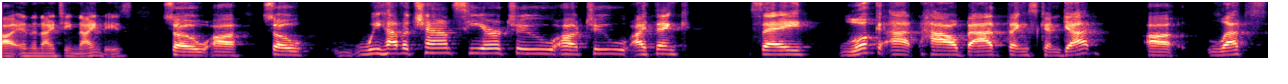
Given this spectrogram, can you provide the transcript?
uh, in the 1990s. So, uh, so we have a chance here to, uh, to I think, say, look at how bad things can get. Uh, let's.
